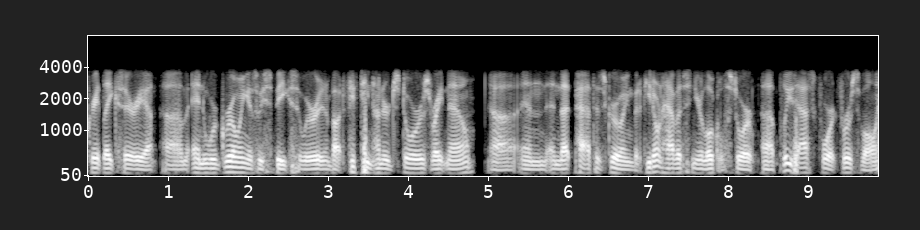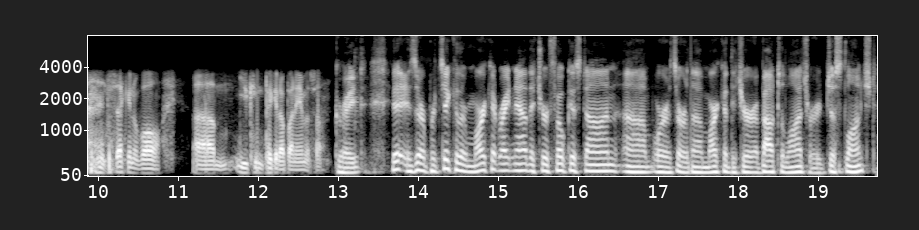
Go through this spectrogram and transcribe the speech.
Great Lakes area. Um, and we're growing as we speak. So we're in about 1,500 stores right now. Uh, and, and that path is growing. But if you don't have us in your local store, uh, please ask for it, first of all. And second of all, um, you can pick it up on Amazon. Great. Is there a particular market right now that you're focused on, um, or is there a market that you're about to launch or just launched?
